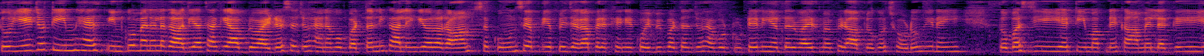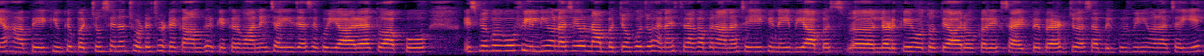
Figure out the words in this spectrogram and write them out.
तो ये जो टीम है, इनको मैंने लगा दिया था कि आप डिवाइडर से जो है ना, वो बर्तन निकालेंगे और आराम सुकून से अपनी अपनी जगह पे रखेंगे। कोई भी बर्तन जो है, वो टूटे नहीं अदरवाइज़ मैं फिर आप लोगों को छोड़ूँगी नहीं। तो बस जी, ये टीम अपने काम में लग गई है यहाँ पे, क्योंकि बच्चों से ना छोटे छोटे काम घर के करवाने चाहिए। जैसे कोई आ रहा है तो आपको इसमें कोई वो फील नहीं होना चाहिए और ना बच्चों को जो है ना, इस तरह का बनाना चाहिए कि नहीं भी आप बस लड़के हो तो तैयार होकर एक साइड पर बैठ जो ऐसा बिल्कुल भी नहीं होना चाहिए।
